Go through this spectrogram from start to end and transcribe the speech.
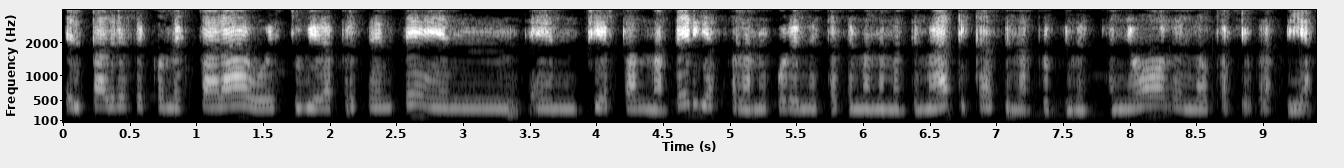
el padre se conectara o estuviera presente en, en ciertas materias, a lo mejor en esta semana matemáticas, en la próxima español, en la otra geografía,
